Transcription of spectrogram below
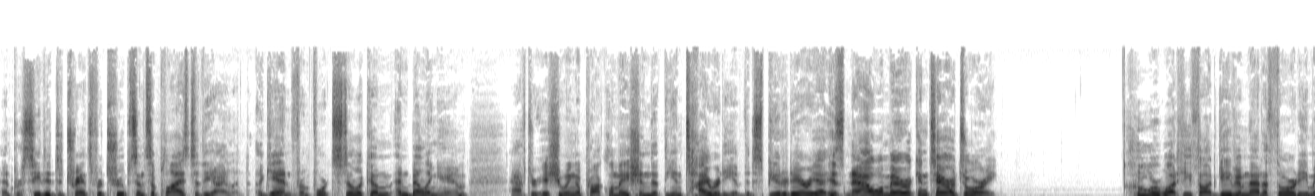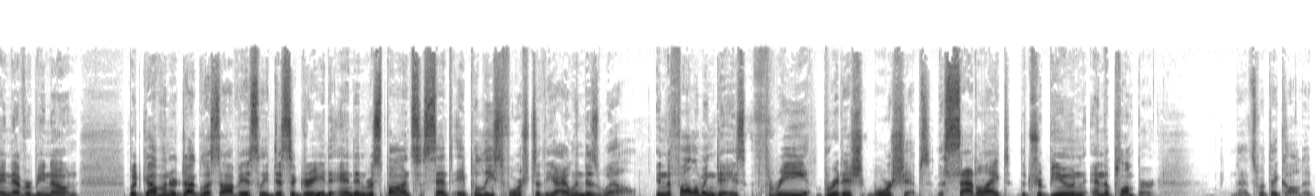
and proceeded to transfer troops and supplies to the island, again from Fort Steilacoom and Bellingham, after issuing a proclamation that the entirety of the disputed area is now American territory. Who or what he thought gave him that authority may never be known, but Governor Douglas obviously disagreed and in response sent a police force to the island as well. In the following days, three British warships, the Satellite, the Tribune, and the Plumper, that's what they called it,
